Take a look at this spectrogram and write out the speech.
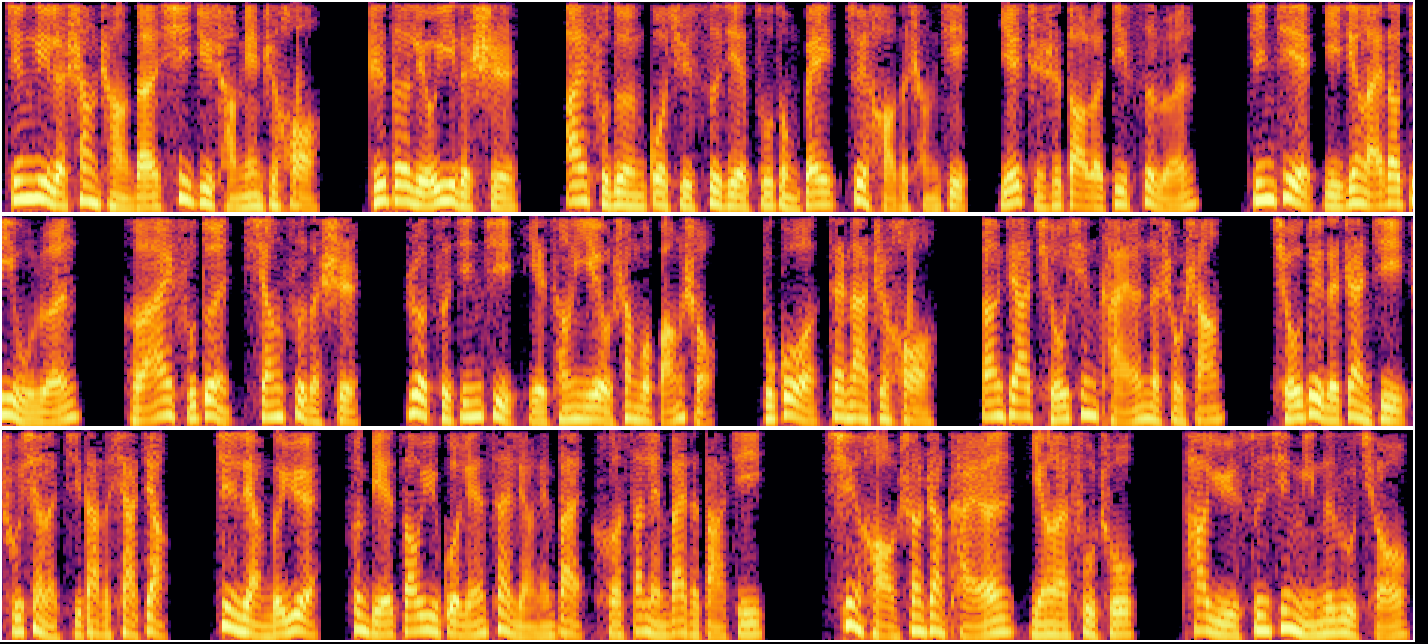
经历了上场的戏剧场面之后，值得留意的是，埃弗顿过去四届足总杯最好的成绩也只是到了第四轮，今届已经来到第五轮。和埃弗顿相似的是，热刺今季也曾也有上过榜首，不过在那之后，当家球星凯恩的受伤。球队的战绩出现了极大的下降，近两个月分别遭遇过联赛两连败和三连败的打击。幸好上仗凯恩迎来复出，他与孙兴民的入球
